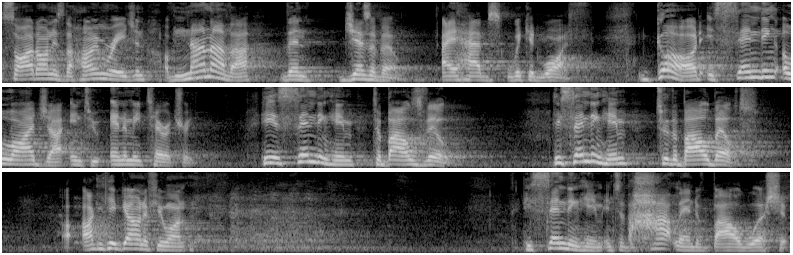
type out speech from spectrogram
Sidon is the home region of none other than Jezebel, Ahab's wicked wife. God is sending Elijah into enemy territory. He is sending him to Baalsville. He's sending him to the Baal Belt. I can keep going if you want. He's sending him into the heartland of Baal worship.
